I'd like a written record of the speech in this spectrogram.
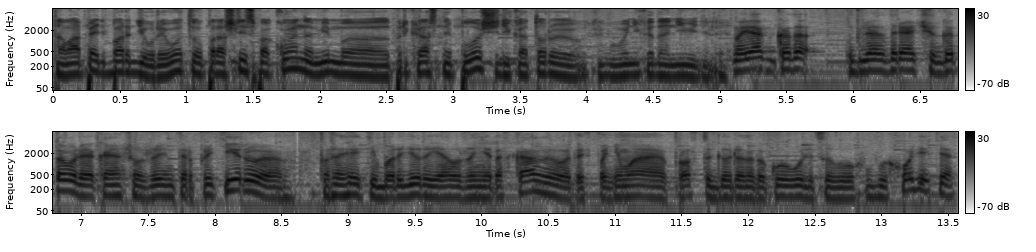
там опять бордюр. И вот вы прошли спокойно мимо прекрасной площади, которую как бы, вы никогда не видели. Но я когда для зрячих готовлю, я, конечно, уже интерпретирую. Про эти бордюры я уже не рассказываю, то есть понимаю, просто говорю, на какую улицу вы выходите,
